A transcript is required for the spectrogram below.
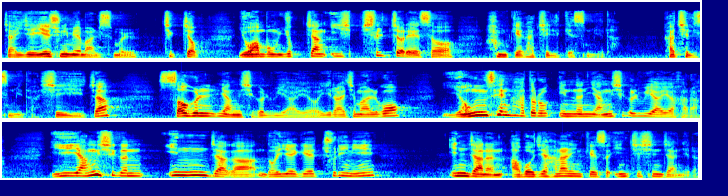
자, 이제 예수님의 말씀을 직접 요한복음 6장 27절에서 함께 같이 읽겠습니다. 같이 읽습니다. 시작. 썩을 양식을 위하여 일하지 말고 영생하도록 있는 양식을 위하여 하라. 이 양식은 인자가 너희에게 주리니 인자는 아버지 하나님께서 인치신 자니라.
